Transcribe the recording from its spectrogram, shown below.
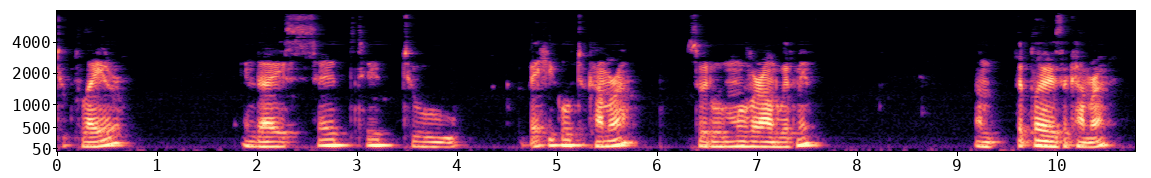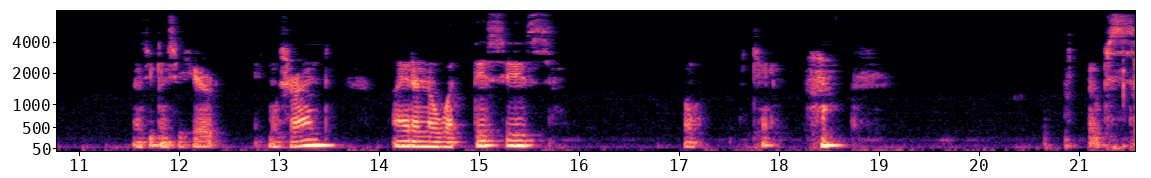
to player. And I set it to vehicle to camera so it will move around with me and the player is the camera as you can see here it moves around. I don't know what this is. Oh okay. Oops.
